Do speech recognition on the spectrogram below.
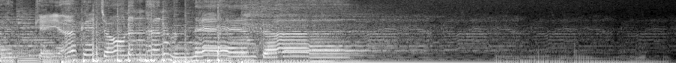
ยแค่อยากให้เจ้านั้นหันม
